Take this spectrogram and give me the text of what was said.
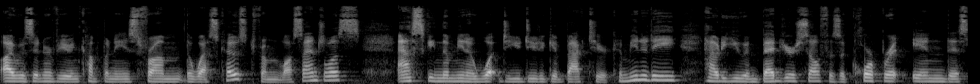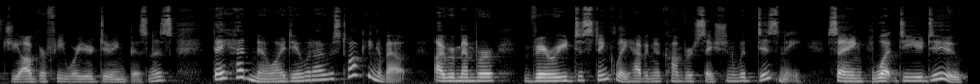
I was interviewing companies from the West Coast, from Los Angeles, asking them, you know, what do you do to give back to your community? How do you embed yourself as a corporate in this geography where you're doing business? They had no idea what I was talking about. I remember very distinctly having a conversation with Disney saying, What do you do?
